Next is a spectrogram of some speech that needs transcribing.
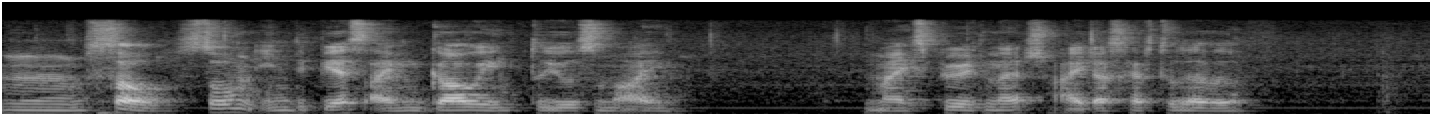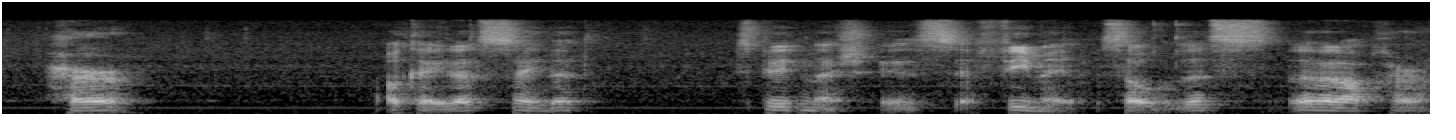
Mm, so soon in DPS I'm going to use my my spirit mage. I just have to level her. Okay, let's say that spirit mage is a female, so let's level up her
